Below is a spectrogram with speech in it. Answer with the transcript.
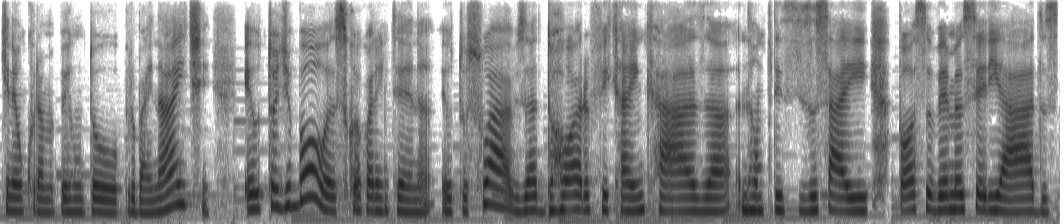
que nem o Kurama perguntou pro By Night, eu tô de boas com a quarentena. Eu tô suave, adoro ficar em casa, não preciso sair, posso ver meus seriados.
